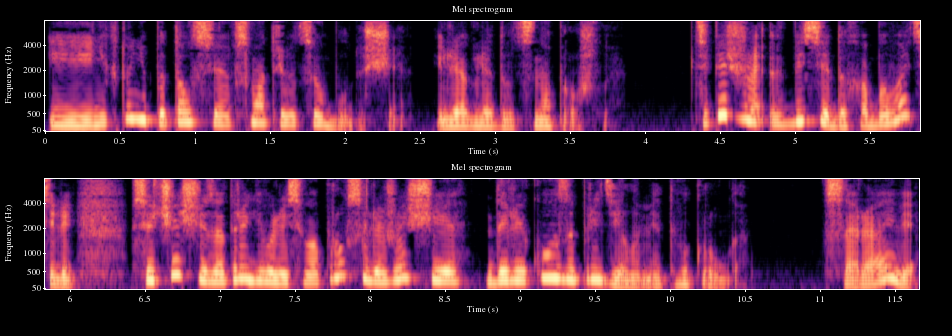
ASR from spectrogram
и никто не пытался всматриваться в будущее или оглядываться на прошлое. Теперь же в беседах обывателей все чаще затрагивались вопросы, лежащие далеко за пределами этого круга. В Сараеве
